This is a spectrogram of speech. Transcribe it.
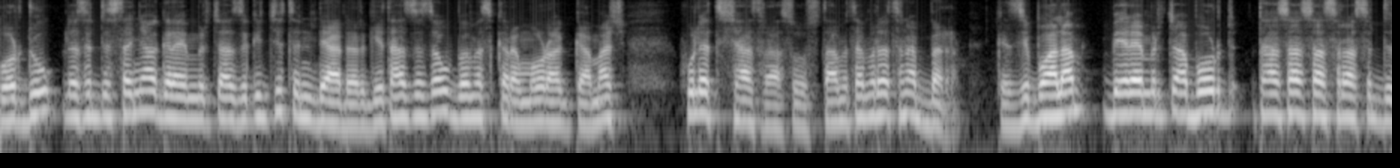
ቦርዱ ለስድስተኛው ሀገራዊ ምርጫ ዝግጅት እንዲያደርግ የታዘዘው በመስከረም ወር አጋማሽ 2013 ዓ ም ነበር። ከዚህ በኋላም ብሔራዊ ምርጫ ቦርድ ታህሳስ 16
